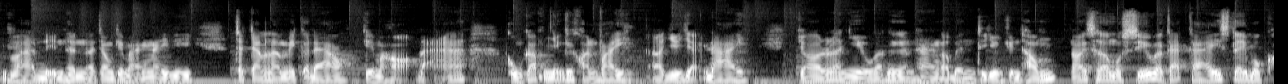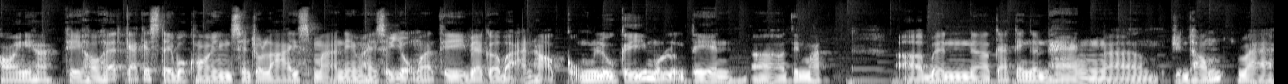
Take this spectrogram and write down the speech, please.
Và điển hình ở trong cái mạng này thì chắc chắn là MakerDAO khi mà họ đã cung cấp những cái khoản vay uh, dưới dạng DAI cho rất là nhiều các cái ngân hàng ở bên thị trường truyền thống. Nói sơ một xíu về các cái stablecoin đi ha. Thì hầu hết các cái stablecoin centralized mà anh em hay sử dụng á, thì về cơ bản họ cũng lưu ký một lượng tiền uh, tiền mặt ở bên ờ, các cái ngân hàng uh, truyền thống và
